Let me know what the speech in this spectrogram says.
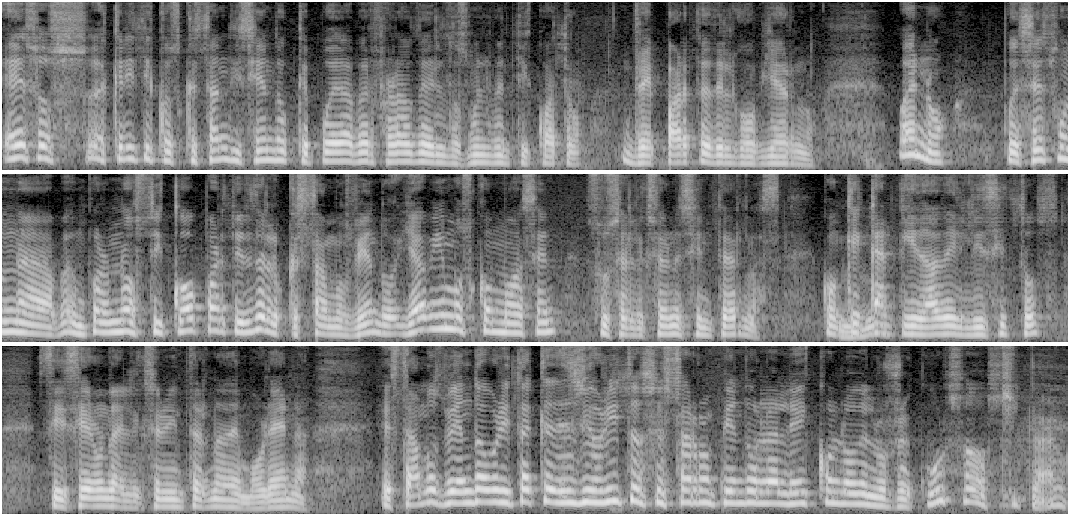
esos críticos que están diciendo que puede haber fraude del 2024 de parte del gobierno. Bueno, pues es una- un pronóstico a partir de lo que estamos viendo. Ya vimos cómo hacen sus elecciones internas, con qué cantidad de ilícitos se hicieron la elección interna de Morena. Estamos viendo ahorita que desde ahorita se está rompiendo la ley con lo de los recursos. Sí, claro.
